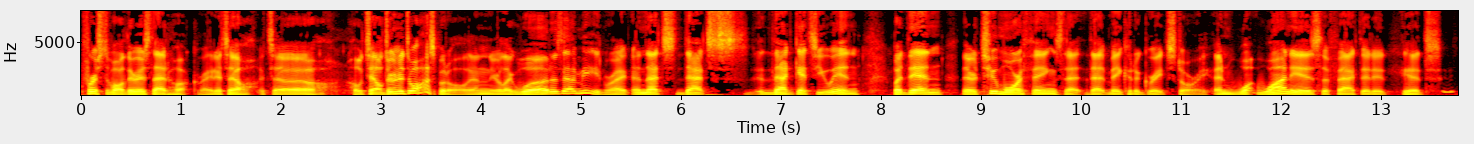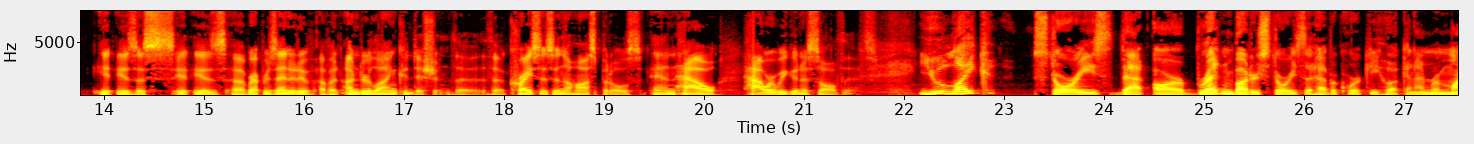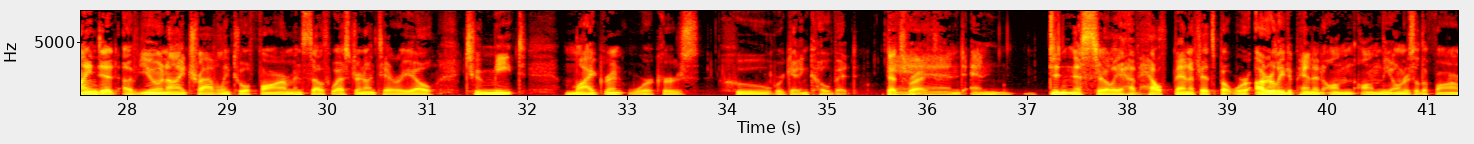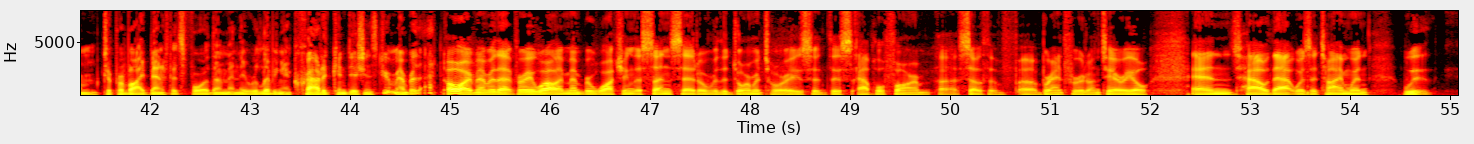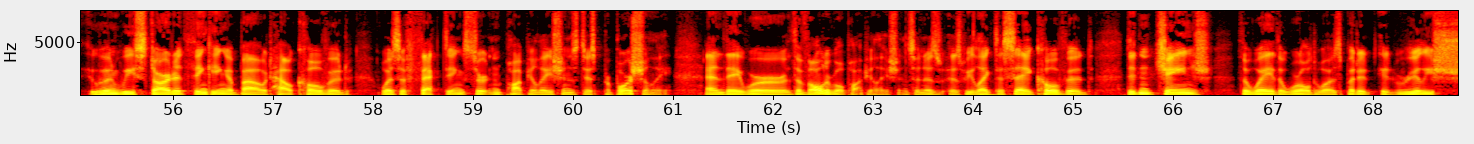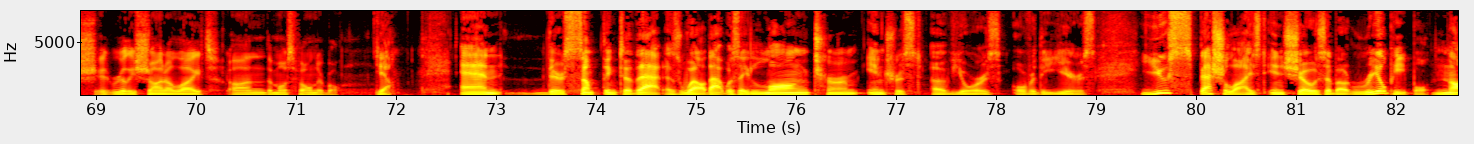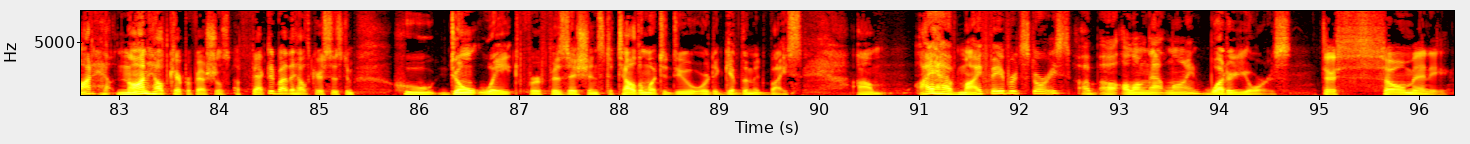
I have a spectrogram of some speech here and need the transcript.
first of all, there is that hook, right? It's a it's a hotel turned into a hospital, and you're like, what does that mean, right? And that's that's that gets you in. But then there are two more things that that make it a great story, and one is the fact that it it it is a it is a representative of an underlying condition, the the crisis in the hospitals, and how how are we going to solve this? You like stories that are bread and butter stories that have a quirky hook. And I'm reminded of you and I traveling to a farm in southwestern Ontario to meet migrant workers who were getting COVID. That's and, right. And and didn't necessarily have health benefits, but were utterly dependent on on the owners of the farm to provide benefits for them, and they were living in crowded conditions. Do you remember that? Oh, I remember that very well. I remember watching the sunset over the dormitories at this apple farm uh, south of uh, Brantford, Ontario, and how that was a time when we when we started thinking about how COVID was affecting certain populations disproportionately, and they were the vulnerable populations. And as, as we like to say, COVID didn't change the way the world was, but it, it really sh- it really shone a light on the most vulnerable. Yeah, and there's something to that as well. That was a long term interest of yours over the years. You specialized in shows about real people, not he- non healthcare professionals affected by the healthcare system, who don't wait for physicians to tell them what to do or to give them advice. Um, I have my favorite stories uh, uh, along that line. What are yours? There's so many.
